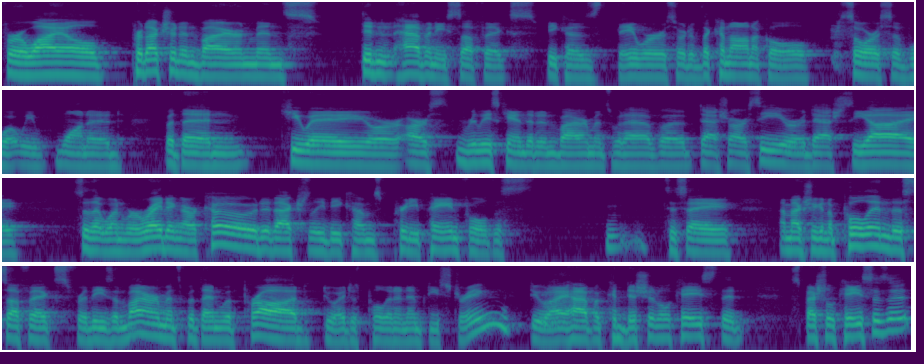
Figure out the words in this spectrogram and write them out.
for a while, production environments didn't have any suffix because they were sort of the canonical source of what we wanted. But then QA or our release candidate environments would have a dash RC or a dash CI so that when we're writing our code, it actually becomes pretty painful to, to say, I'm actually going to pull in this suffix for these environments, but then with prod, do I just pull in an empty string? Do I have a conditional case that special cases it?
